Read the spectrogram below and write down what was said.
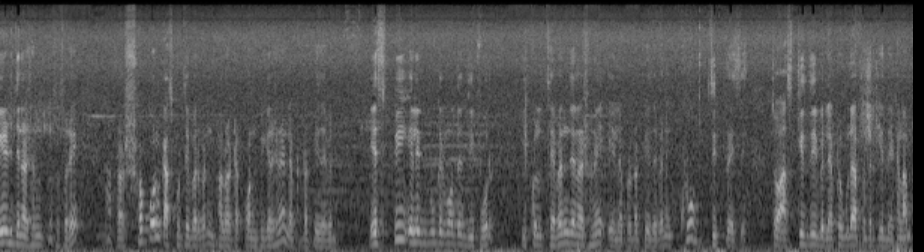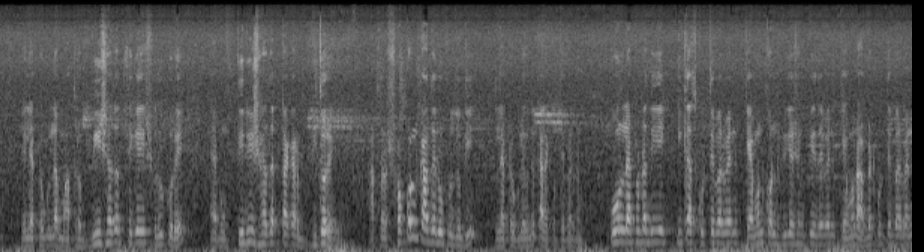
এইট জেনারেশন প্রসেসরে আপনার সকল কাজ করতে পারবেন। ভালো একটা কনফিগারেশনে ল্যাপটপটা পেয়ে যাবেন। এসপি এলিট বুকের মধ্যে জি ফোর ইকুয়াল সেভেন জেনারেশনে এই ল্যাপটপটা পেয়ে যাবেন। খুব চিপ প্রাইসে তো আজকে যে ল্যাপটপগুলো আপনাদেরকে দেখালাম, এই ল্যাপটপগুলো মাত্র বিশ হাজার থেকে শুরু করে এবং তিরিশ হাজার টাকার ভিতরে আপনার সকল কাজের উপযোগী ল্যাপটপগুলো কিন্তু কালেক্ট করতে পারবেন। কোন ল্যাপটপটা দিয়ে কী কাজ করতে পারবেন, কেমন কনফিগারেশন পেয়ে দেবেন কেমন আপডেট করতে পারবেন,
